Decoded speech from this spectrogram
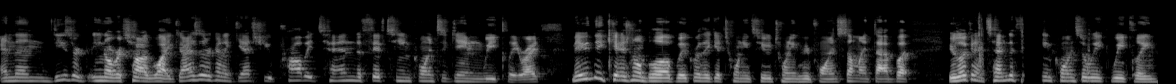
And then these are you know Rachaad White, guys that are going to get you probably 10 to 15 points a game weekly, right? Maybe the occasional blow up week where they get 22, 23 points, something like that, but you're looking at 10 to 15 points a week weekly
